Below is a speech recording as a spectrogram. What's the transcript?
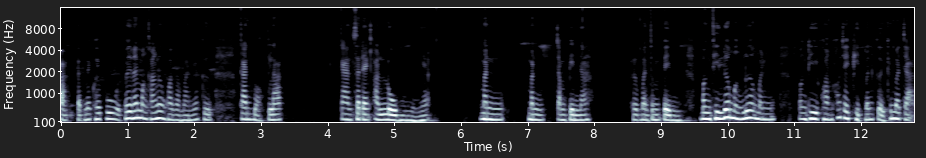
ปากแต่ไม่ค่อยพูดเพราะฉะนั้นบางครั้งเรื่องความสัมพันธ์เนี่ยคือ การบอกรัก การแสดงอารมณ์อย่างเงี้ยมันมันจำเป็นนะ เออมันจำเป็นบางทีเรื่องบางเรื่องมันบางทีความเข้าใจผิดมันเกิดขึ้นมาจาก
